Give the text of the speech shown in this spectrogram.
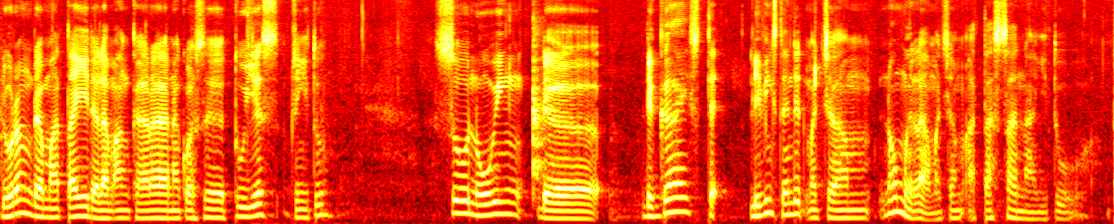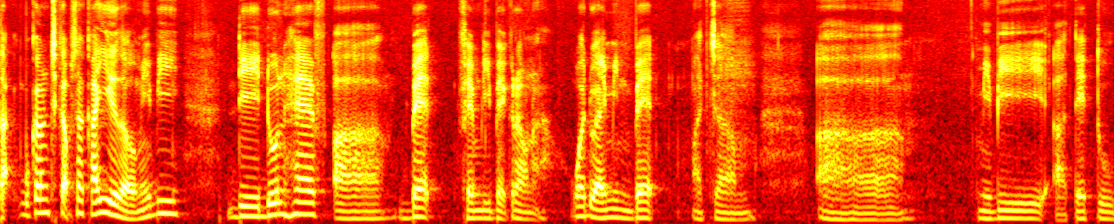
Diorang dah matai dalam angkaran Aku rasa 2 years macam itu So knowing the The guy sta- Living standard macam Normal lah Macam atasan lah gitu tak Bukan cakap pasal kaya tau Maybe They don't have uh, Bad family background lah What do I mean bad? Macam uh, Maybe uh, Tattoo.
